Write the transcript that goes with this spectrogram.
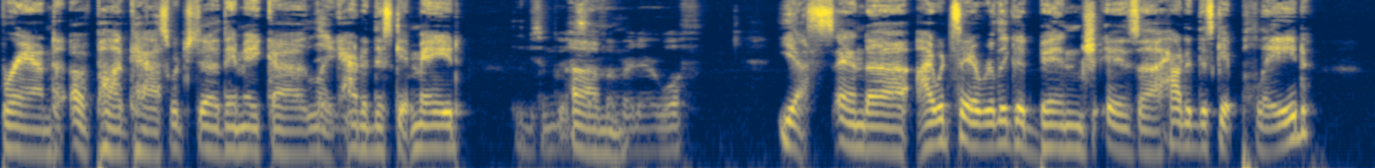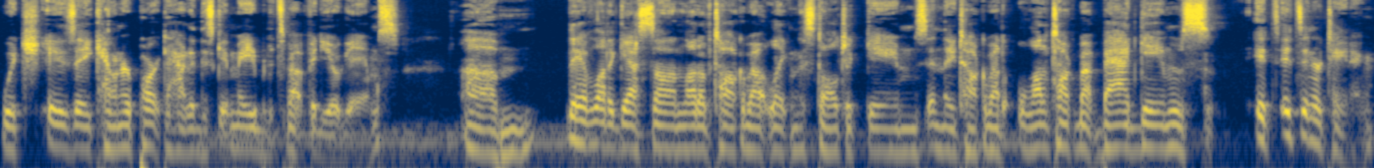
brand of podcasts, which uh, they make uh like how did this get made some good stuff Um, over there, Wolf. Yes, and uh, I would say a really good binge is uh, How Did This Get Played, which is a counterpart to How Did This Get Made, but it's about video games. Um, they have a lot of guests on, a lot of talk about like nostalgic games, and they talk about a lot of talk about bad games. It's it's entertaining.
